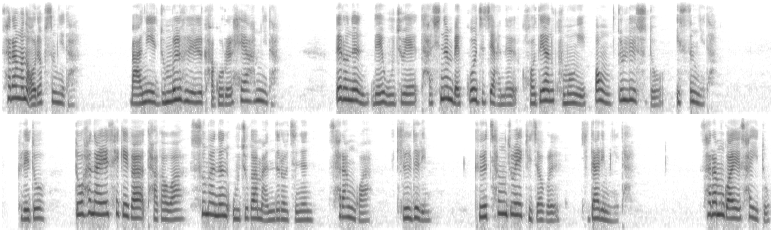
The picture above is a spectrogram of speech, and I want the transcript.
사랑은 어렵습니다. 많이 눈물 흘릴 각오를 해야 합니다. 때로는 내 우주에 다시는 메꾸어지지 않을 거대한 구멍이 뻥 뚫릴 수도 있습니다. 그래도 또 하나의 세계가 다가와 수많은 우주가 만들어지는 사랑과 길들임, 그 창조의 기적을 기다립니다. 사람과의 사이도,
